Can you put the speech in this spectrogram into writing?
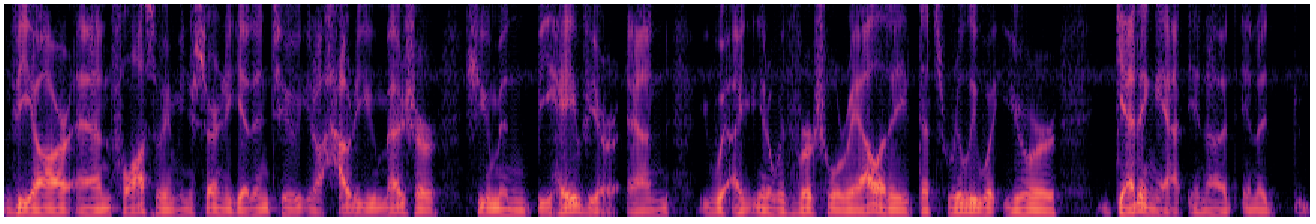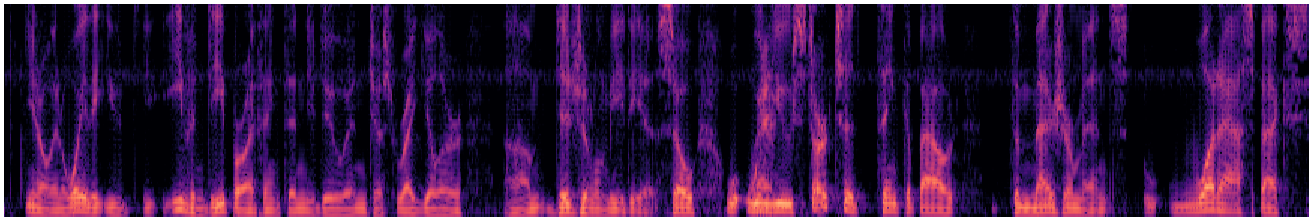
VR and philosophy. I mean, you're starting to get into, you know, how do you measure human behavior? And, you know, with virtual reality, that's really what you're getting at in a, in a, you know, in a way that you, even deeper, I think, than you do in just regular, um, digital media. So w- when right. you start to think about the measurements, what aspects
